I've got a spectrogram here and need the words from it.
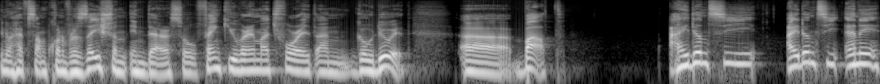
you know have some conversation in there. So thank you very much for it and go do it. Uh, but I don't see I don't see any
